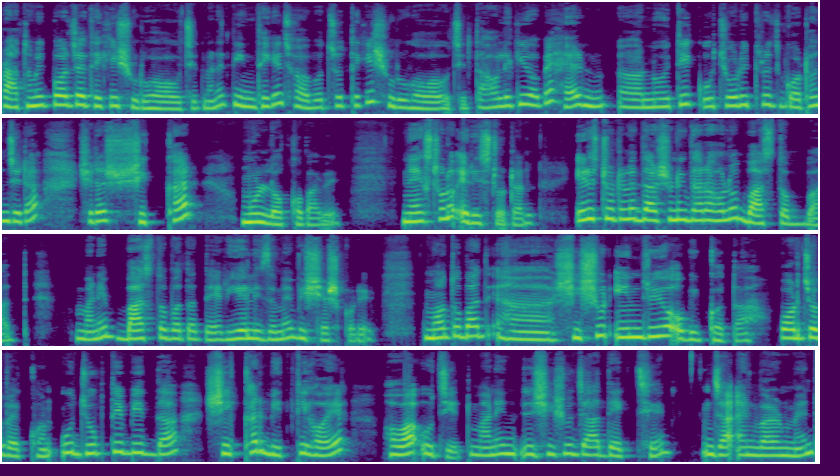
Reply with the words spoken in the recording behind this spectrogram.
প্রাথমিক পর্যায় থেকেই শুরু হওয়া উচিত মানে তিন থেকে ছয় বছর থেকে শুরু হওয়া উচিত। তাহলে কি হবে? হ্যাঁ নৈতিক ও চরিত্র গঠন যেটা, সেটা শিক্ষার মূল লক্ষ্য পাবে। নেক্সট হলো এরিস্টোটল। এরিস্টোটলের দার্শনিক ধারা হলো বাস্তববাদ মানে বাস্তবতাতে রিয়েলিজমে বিশ্বাস করে। মতবাদ শিশুর ইন্দ্রিয় অভিজ্ঞতা, পর্যবেক্ষণ ও যুক্তিবিদ্যা শিক্ষার ভিত্তি হয়ে, হওয়া উচিত। মানে শিশু যা দেখছে যা এনভায়রনমেন্ট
